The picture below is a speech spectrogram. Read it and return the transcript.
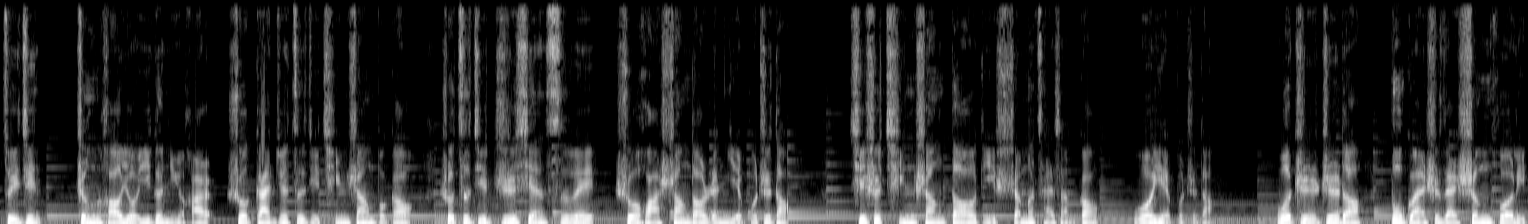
最近正好有一个女孩说，感觉自己情商不高，说自己直线思维，说话伤到人也不知道。其实情商到底什么才算高，我也不知道。我只知道，不管是在生活里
